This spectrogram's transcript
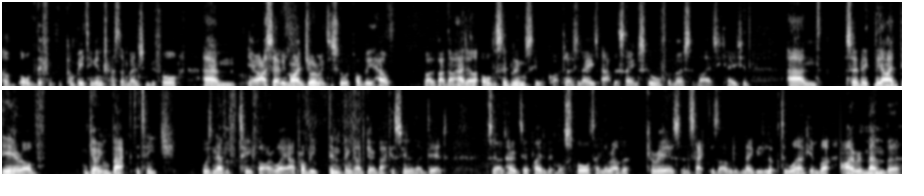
of all the different competing interests I've mentioned before. Um, you know, I certainly, my enjoyment to school was probably helped by the fact that I had uh, older siblings who were quite close in age at the same school for most of my education. And so the the idea of going back to teach was never too far away. I probably didn't think I'd go back as soon as I did. So I'd hoped to have played a bit more sport, and there were other careers and sectors I would have maybe looked to work in. But I remember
